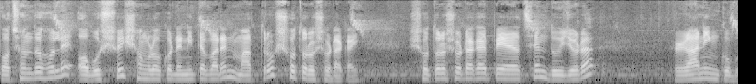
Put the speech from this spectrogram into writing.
পছন্দ হলে অবশ্যই সংগ্রহ করে নিতে পারেন, মাত্র সতেরোশো টাকায়। সতেরোশো টাকায় পেয়ে যাচ্ছেন দুই জোড়া রানিং কবুতর।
